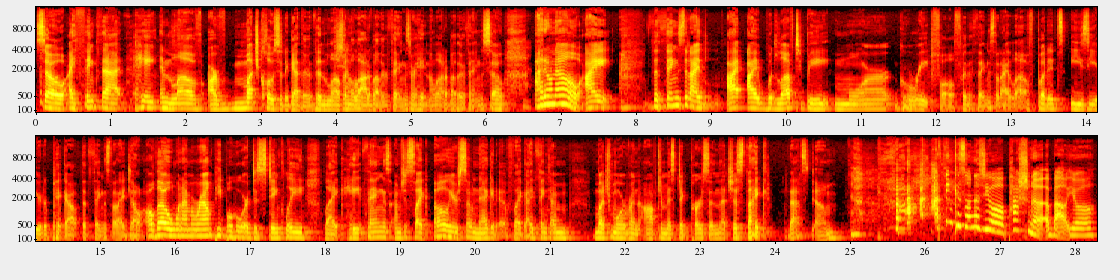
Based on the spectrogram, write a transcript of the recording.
So I think that hate and love are much closer together than love and a lot of other things or hate and a lot of other things. So I don't know. I. the things that I, I I would love to be more grateful for the things that I love, but it's easier to pick out the things that I don't. Although when I'm around people who are distinctly like hate things, I'm just like, oh, you're so negative. Like I think I'm much more of an optimistic person that's just like that's dumb. I think as long as you're passionate about your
